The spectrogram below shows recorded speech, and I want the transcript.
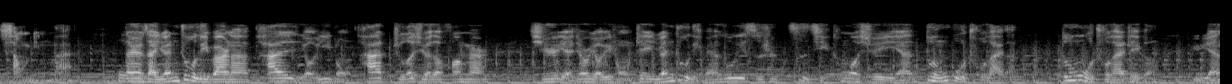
想明白。但是在原著里边呢，他有一种他哲学的方面，其实也就是有一种这原著里面路易斯是自己通过学语言顿悟出来的，顿悟出来这个语言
